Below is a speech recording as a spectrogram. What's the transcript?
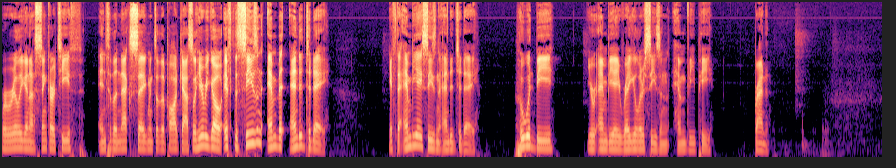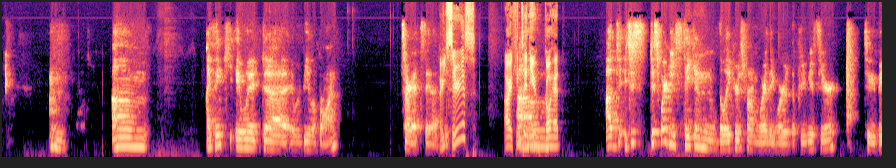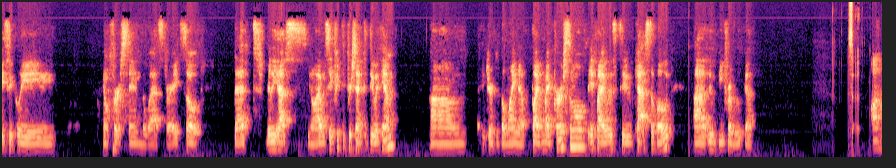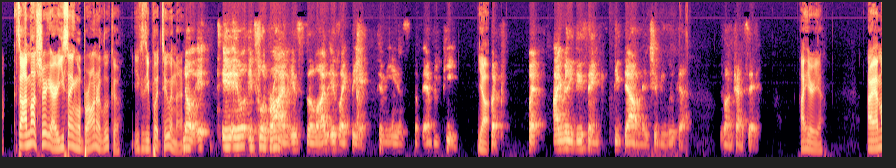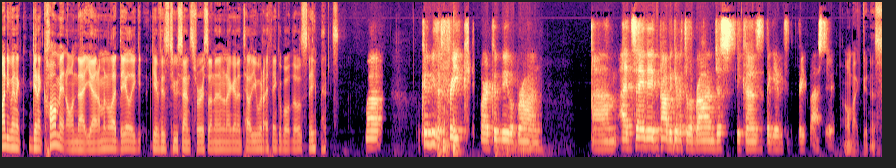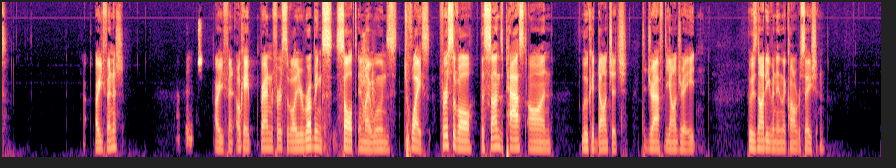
We're really gonna sink our teeth into the next segment of the podcast. So here we go. If the season ended today, if the NBA season ended today, who would be your NBA regular season MVP? Brandon. Um, I think it would uh, it would be LeBron. Sorry, I had to say that. Are you serious? All right, continue. Um, Go ahead. Uh, it's just just where he's taken the Lakers from where they were the previous year to basically, you know, first in the West, right? So that really has, you know, I would say 50% to do with him um, in terms of the lineup. But my personal, if I was to cast a vote, uh, it would be for Luka. Wow. So I'm not sure. Are you saying LeBron or Luka? Because you put two in there. No, it, it, it it's LeBron is the lot is like the to me is the MVP. Yeah. But but I really do think deep down it should be Luka. Is what I'm trying to say. I hear you. All right, I'm not even gonna, gonna comment on that yet. I'm gonna let Daly g- give his two cents first, and then I'm gonna tell you what I think about those statements. Well, it could be the freak or it could be LeBron. Um, I'd say they'd probably give it to LeBron just because they gave it to the freak last year. Oh my goodness. Are you finished? I'm finished. Are you finished? Okay, Brandon. First of all, you're rubbing salt in my wounds twice. First of all, the Suns passed on Luka Doncic to draft DeAndre Ayton, who's not even in the conversation.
